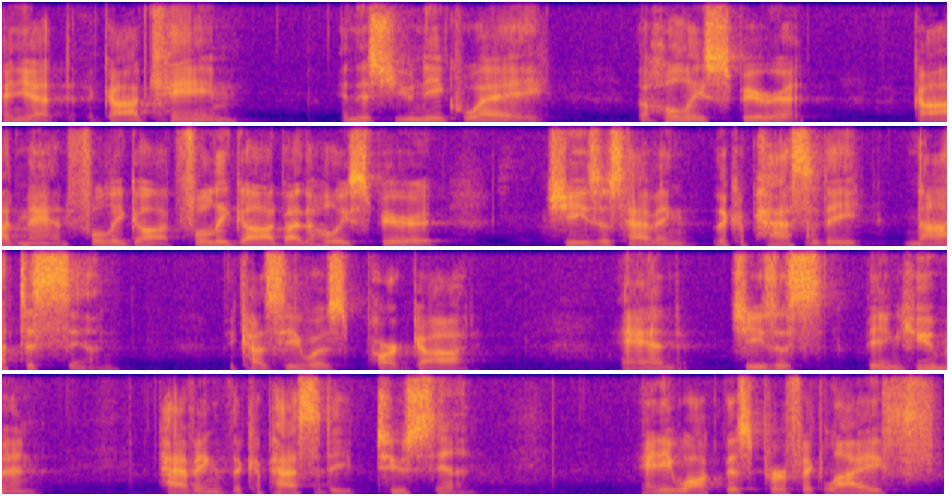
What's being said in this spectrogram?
And yet, God came in this unique way. The Holy Spirit, God man, fully God, fully God by the Holy Spirit, Jesus having the capacity not to sin because he was part God, and Jesus being human having the capacity to sin. And he walked this perfect life.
